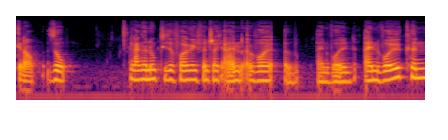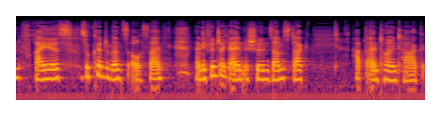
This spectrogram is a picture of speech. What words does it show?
genau. So, lang genug diese Folge. Ich wünsche euch ein, Woll, ein Wollen, ein wolkenfreies, so könnte man es auch sagen. Nein, ich wünsche euch einen schönen Samstag. Habt einen tollen Tag.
